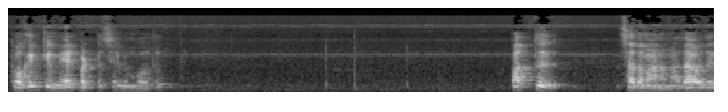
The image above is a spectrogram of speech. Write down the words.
தொகைக்கு மேற்பட்டு செல்லும்போது பத்து சதமானம் அதாவது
